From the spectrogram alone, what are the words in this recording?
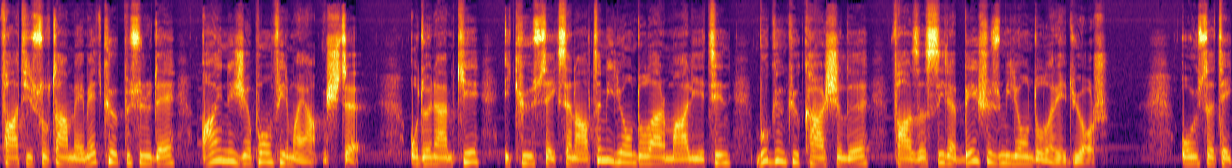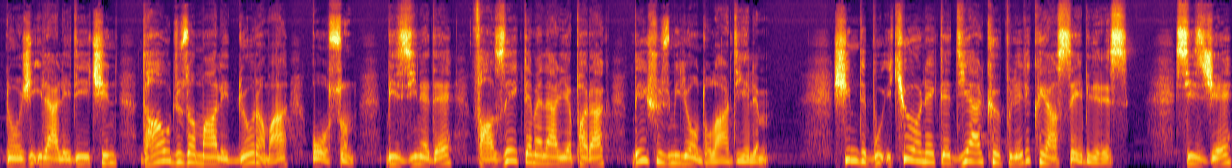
Fatih Sultan Mehmet Köprüsü'nü de aynı Japon firma yapmıştı. O dönemki 286 milyon dolar maliyetin bugünkü karşılığı fazlasıyla 500 milyon dolar ediyor. Oysa teknoloji ilerlediği için daha ucuza mal ediliyor ama olsun biz yine de fazla eklemeler yaparak 500 milyon dolar diyelim. Şimdi bu iki örnekle diğer köprüleri kıyaslayabiliriz. Sizce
